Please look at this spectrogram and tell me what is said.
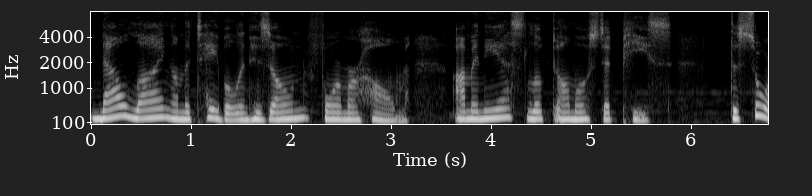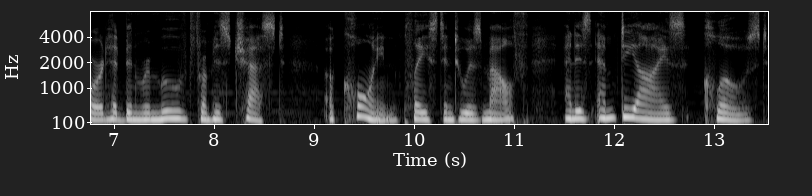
now lying on the table in his own former home, Amanias looked almost at peace. The sword had been removed from his chest, a coin placed into his mouth, and his empty eyes closed.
